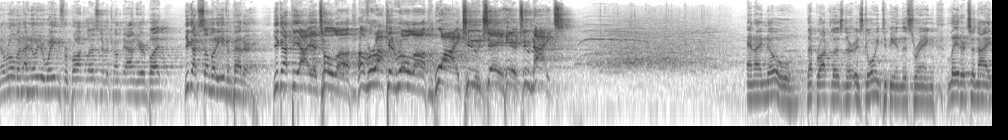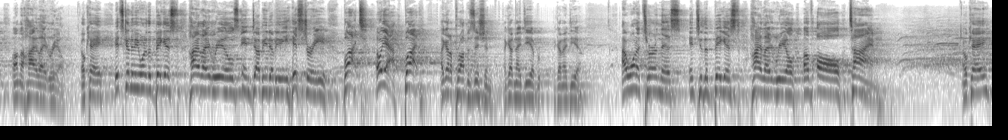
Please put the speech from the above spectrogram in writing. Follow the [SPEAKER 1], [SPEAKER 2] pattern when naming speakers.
[SPEAKER 1] Now, Roman, I know you're waiting for Brock Lesnar to come down here, but you got somebody even better. You got the Ayatollah of rock and roller, uh, Y2J, here tonight. And I know that Brock Lesnar is going to be in this ring later tonight on the highlight reel. Okay? It's going to be one of the biggest highlight reels in WWE history. But, oh yeah, but I got a proposition. I got an idea. I got an idea. I want to turn this into the biggest highlight reel of all time. Okay?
